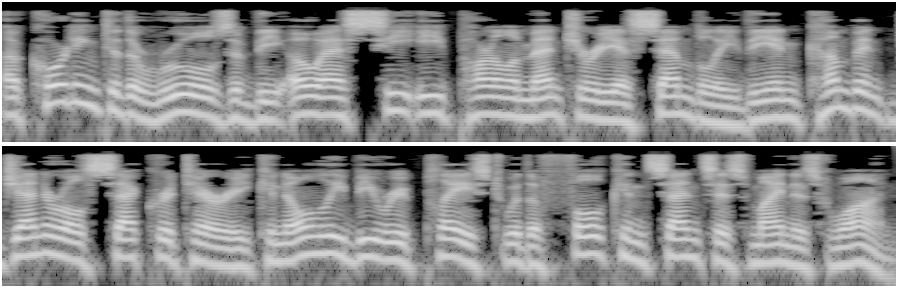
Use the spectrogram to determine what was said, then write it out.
According to the rules of the OSCE Parliamentary Assembly the incumbent General Secretary can only be replaced with a full consensus minus one.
